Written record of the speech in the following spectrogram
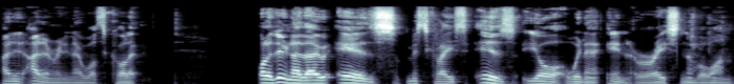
I didn't. I don't really know what to call it. What I do know though is Mr. Ace is your winner in race number one.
